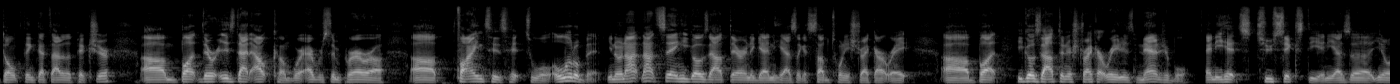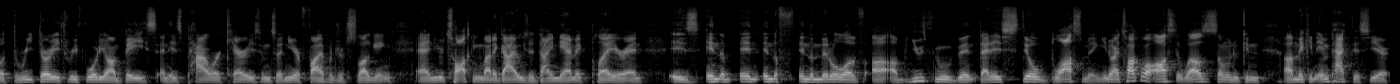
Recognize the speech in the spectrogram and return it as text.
Don't think that's out of the picture. Um, but there is that outcome where Everson Pereira uh, finds his hit tool a little bit. You know, not not saying he goes out there and again he has like a sub 20 strikeout rate, uh, but he goes out there and his strikeout rate is manageable and he hits 260 and he has a you know a 330 340 on base and his power carries him to near 500 slugging. And you're talking about a guy who's a dynamic player and is in the in, in the in the middle of uh, a youth movement that is still blossoming. You know, I talk about Austin Wells as someone who can uh, make an impact this year.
